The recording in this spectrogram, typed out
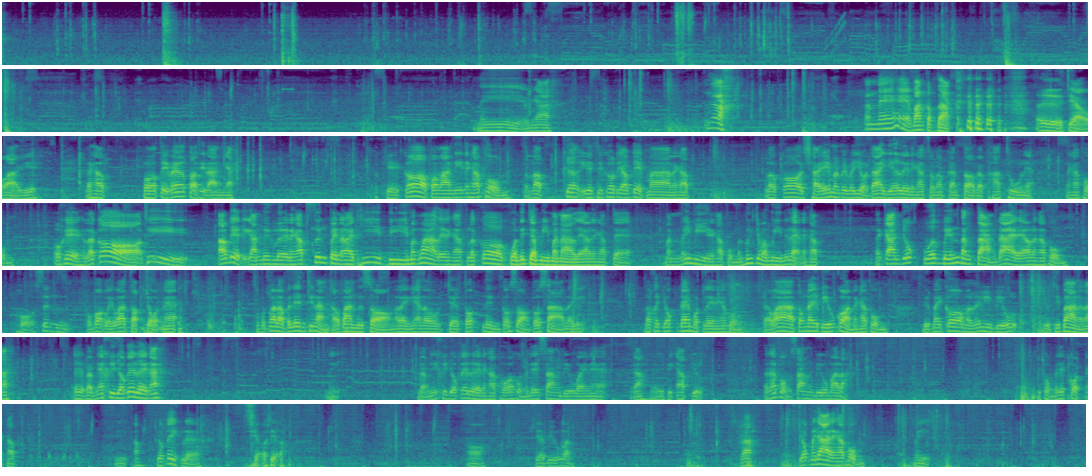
งะนั่นแน่บ้านกับดัก เออแจ๋วว่ะอย่างงี้นะครับ ปกติไม่ต้องต่อทีละอันไง โอเค ก็ประมาณนี้นะครับผมสำหรับเครื่อง electrical ที่อัปเดตมานะครับ เราก็ใช้มันเป็นประโยชน์ได้เยอะเลยนะครับสำหรับการต่อแบบ part 2เนี่ยนะครับผม โอเค แล้วก็ที่อัปเดตอีกอันหนึ่งเลยนะครับ ซึ่งเป็นอะไรที่ดีมากๆเลยนะครับ แล้วก็ควรที่จะมีมานานแล้วนะครับ แต่ มันไม่มีนะครับผมมันเพิ่งจะมามีนี่แหละนะครับในการยก workbench ต่างๆ ได้แล้วนะครับผมโหซึ่งผมบอกเลยว่าตอบโจทย์นะ สมมติว่าเราไปเล่นที่หลังเขาบ้านมือสองอะไรเงี้ยเราเจอโต๊ะหนึ่งโต๊ะสองโต๊ะสามอะไรอย่างงี้เราก็ยกได้หมดเลยนะครับผม แต่ว่าต้องได้บิวก่อนนะครับผมหรือไม่ก็มันไม่มีบิวอยู่ที่บ้านนะนะเออแบบนี้คือยกได้เลยนะนี่แบบนี้คือยกได้เลยนะครับ เพราะว่าผมไม่ได้สร้างบิวไว้นะฮะเดี๋ยวยังมีพิกอัพอยู่ แต่ถ้าผมสร้างบิวมาล่ะที่ผมไม่ได้กดนะครับนี่เอ้ายกได้อีกเลยเดี๋ยวเดี๋ยวอ๋อเคลียร์บิวก่อนนะยกไม่ได้นะครับผมนี่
